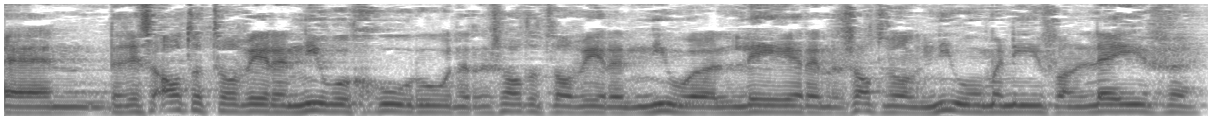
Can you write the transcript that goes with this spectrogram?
En er is altijd wel weer een nieuwe goeroe. En er is altijd wel weer een nieuwe leer. En er is altijd wel een nieuwe manier van leven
